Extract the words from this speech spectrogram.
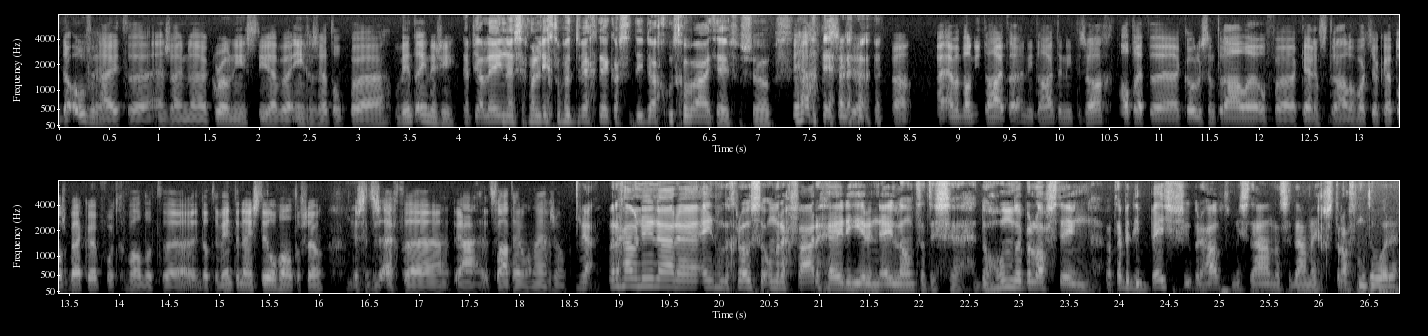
de overheid en zijn cronies, die hebben ingezet op windenergie. Dan heb je alleen zeg maar, licht op het wegdek als het die dag goed gewaaid heeft of zo. Ja, precies. Ja. ja. En dan niet te hard, hè? Niet te hard en niet te zacht. Altijd uh, kolencentrale of uh, kerncentrale of wat je ook hebt als backup. Voor het geval dat, uh, dat de wind ineens stilvalt of zo. Dus het is echt, ja, het slaat helemaal nergens op. Ja, maar dan gaan we nu naar een van de grootste onrechtvaardigheden hier in Nederland. Dat is de hondenbelasting. Wat hebben die beestjes überhaupt misdaan dat ze daarmee gestraft moeten worden?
